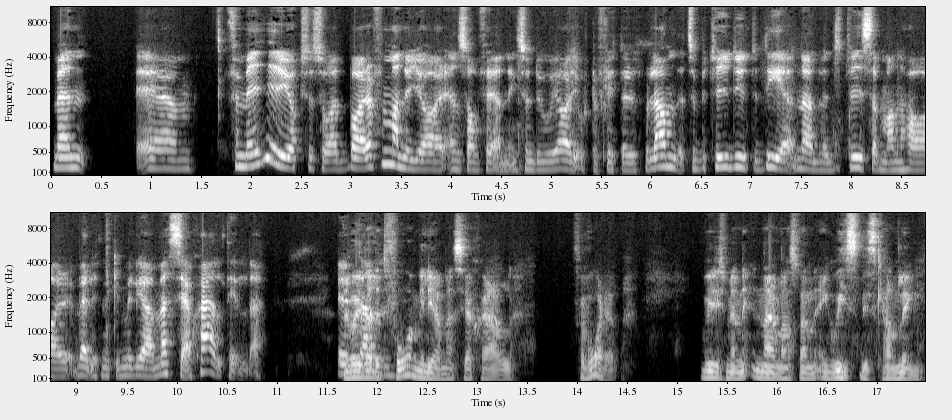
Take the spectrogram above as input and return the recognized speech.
Men ehm, för mig är det ju också så att bara för man nu gör en sån förändring som du och jag har gjort och flyttar ut på landet så betyder ju inte det nödvändigtvis att man har väldigt mycket miljömässiga skäl till det. Det var ju Utan- väldigt få miljömässiga skäl för vår del. Det var ju liksom en, närmast en egoistisk handling.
